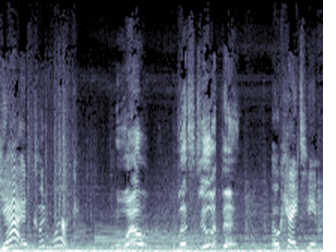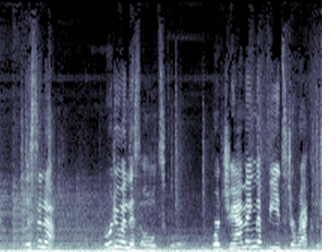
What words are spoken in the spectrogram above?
Yeah, it could work. Well, let's do it then. Okay, team. Listen up. We're doing this old school. We're jamming the feeds directly.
